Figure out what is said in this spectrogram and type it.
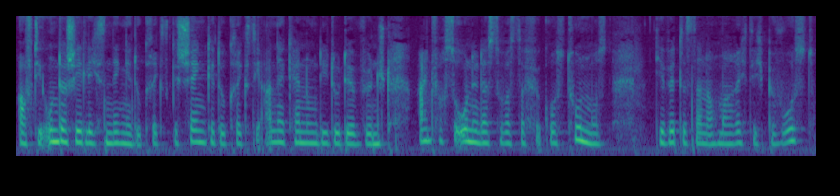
auf die unterschiedlichsten Dinge. Du kriegst Geschenke, du kriegst die Anerkennung, die du dir wünschst, einfach so, ohne dass du was dafür groß tun musst. Dir wird es dann auch mal richtig bewusst,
